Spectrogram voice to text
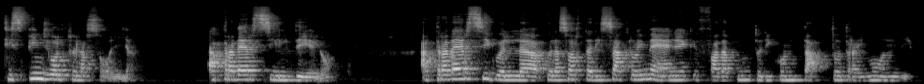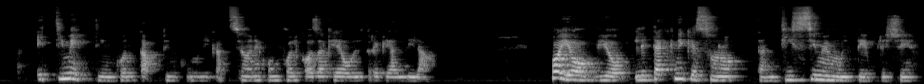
ti spingi oltre la soglia, attraversi il velo, attraversi quel, quella sorta di sacro imene che fa da punto di contatto tra i mondi e ti metti in contatto, in comunicazione con qualcosa che è oltre che al di là. Poi ovvio, le tecniche sono tantissime e molteplici.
